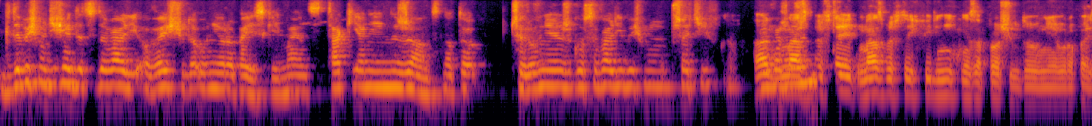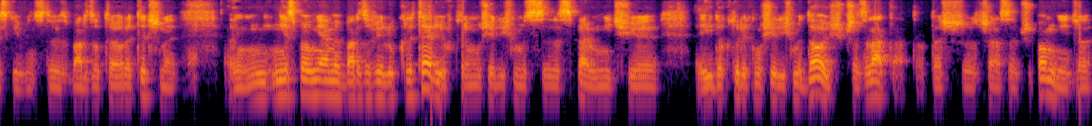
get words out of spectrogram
gdybyśmy dzisiaj decydowali o wejściu do Unii Europejskiej, mając taki, a nie inny rząd, no to czy również głosowalibyśmy przeciw? No, A nas, by w tej, nas by w tej chwili nikt nie zaprosił do Unii Europejskiej, więc to jest bardzo teoretyczne. Nie spełniamy bardzo wielu kryteriów, które musieliśmy spełnić e, i do których musieliśmy dojść przez lata. To też trzeba sobie przypomnieć, że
